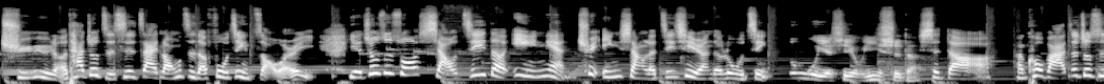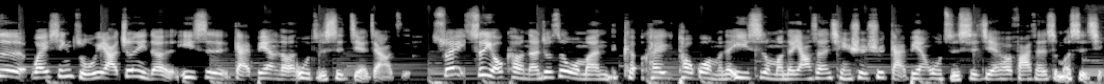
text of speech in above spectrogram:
区域了，它就只是在笼子的附近走而已。也就是说，小鸡的意念去影响了机器人的路径。动物也是有意识的，是的。很酷吧？这就是唯心主义啊！就是你的意识改变了物质世界这样子，所以是有可能，就是我们可可以透过我们的意识、我们的扬声情绪去改变物质世界会发生什么事情。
